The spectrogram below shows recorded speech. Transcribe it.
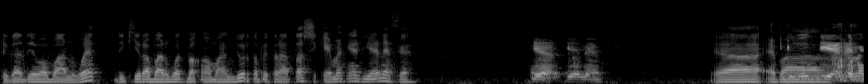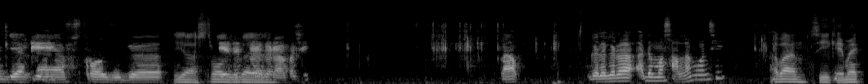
Diganti sama ban wet, dikira ban wet bakal manjur, tapi ternyata si Kemeknya DNF ya. Iya, DNF. Ya, emang. Kemek DNF, Stroll juga. iya Stroll Dia juga ya. apa sih Nah, gara-gara ada masalah kan sih? Apaan? Si Kemek.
